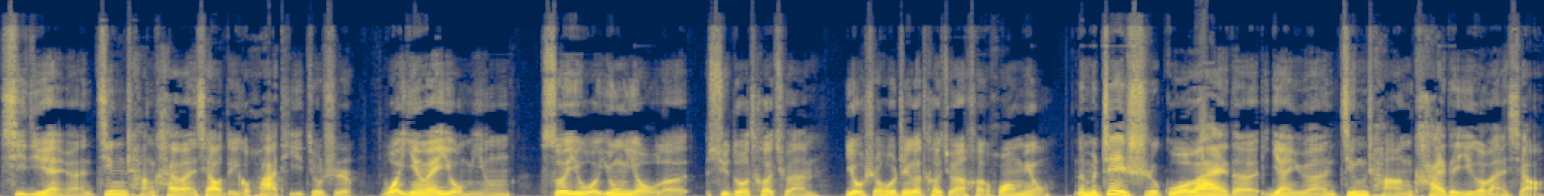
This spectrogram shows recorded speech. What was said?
喜剧演员经常开玩笑的一个话题，就是我因为有名，所以我拥有了许多特权，有时候这个特权很荒谬。那么这是国外的演员经常开的一个玩笑，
